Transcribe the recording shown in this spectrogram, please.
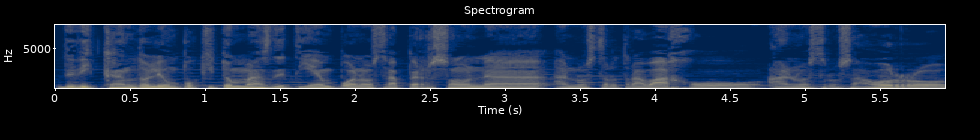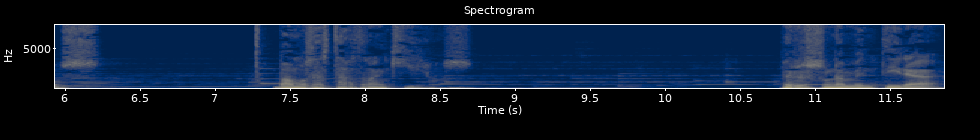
dedicándole un poquito más de tiempo a nuestra persona, a nuestro trabajo, a nuestros ahorros, vamos a estar tranquilos. Pero es una mentira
